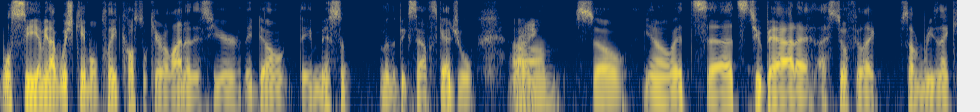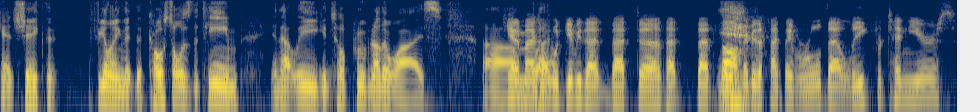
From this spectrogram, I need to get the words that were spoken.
we'll see. I mean, I wish Campbell played Coastal Carolina this year. They don't. They miss them in the Big South schedule. Right. Um, so you know, it's uh, it's too bad. I, I still feel like for some reason I can't shake the feeling that, that Coastal is the team in that league until proven otherwise. Um, Can't imagine but, what would give you that that uh, that that thought. Yeah. Maybe the fact they've ruled that league for ten years.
